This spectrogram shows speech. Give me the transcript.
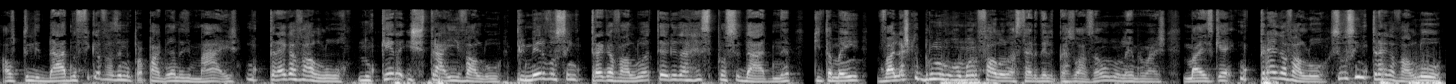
a utilidade, não fica fazendo propaganda demais, entrega valor, não queira extrair valor. Primeiro você entrega valor, a teoria da reciprocidade, né? Que também vale, acho que o Bruno Romano falou na série dele Persuasão, não lembro mais, mas que é entrega valor. Se você entrega valor,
